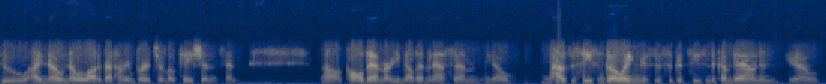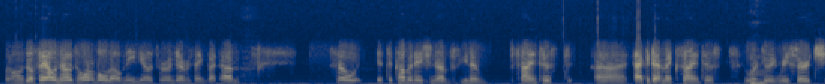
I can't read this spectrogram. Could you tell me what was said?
who I know know a lot about hummingbirds or locations, and I'll call them or email them and ask them, you know, how's the season going? Is this a good season to come down? And you know, oh, they'll say, oh no, it's horrible. El Nino has ruined everything. But um, so it's a combination of you know scientists, uh, academic scientists who are mm-hmm. doing research,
